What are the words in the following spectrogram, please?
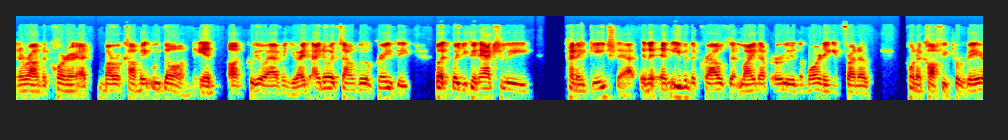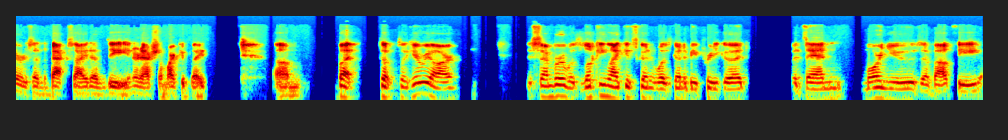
and around the corner at Marukame Udon in on Kuhio Avenue. I, I know it sounds a little crazy, but but you can actually kind of gauge that. And, and even the crowds that line up early in the morning in front of Kona Coffee Purveyors on the backside of the International Marketplace. Um, but so so here we are. December was looking like it's going was going to be pretty good, but then more news about the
